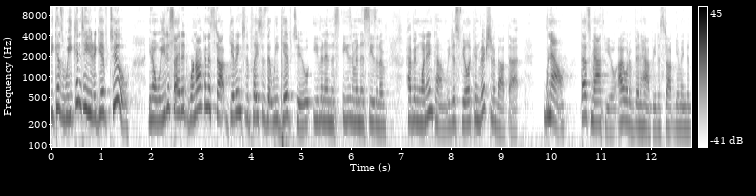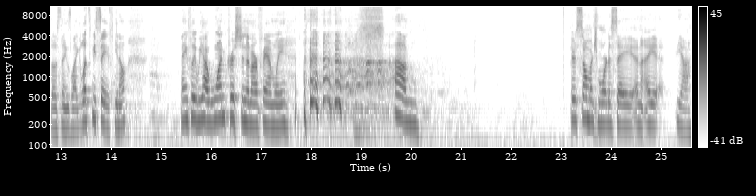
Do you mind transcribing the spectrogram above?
because we continue to give too. You know, we decided we're not going to stop giving to the places that we give to, even in this, even in this season of having one income. We just feel a conviction about that. Now, that's Matthew. I would have been happy to stop giving to those things like, let's be safe, you know? Thankfully, we have one Christian in our family. um, there's so much more to say, and I, yeah.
